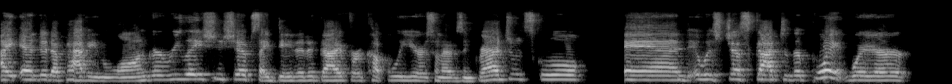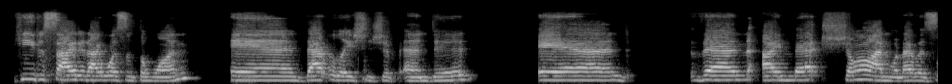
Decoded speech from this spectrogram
I ended up having longer relationships. I dated a guy for a couple of years when I was in graduate school. And it was just got to the point where he decided I wasn't the one. And that relationship ended. And then I met Sean when I was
